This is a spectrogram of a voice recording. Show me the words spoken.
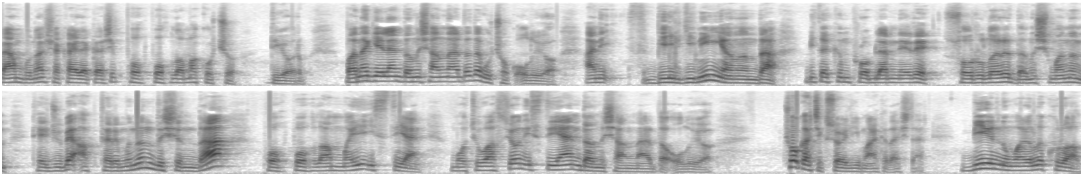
Ben buna şakayla karışık pohpohlama koçu diyorum. Bana gelen danışanlarda da bu çok oluyor. Hani bilginin yanında bir takım problemleri, soruları danışmanın, tecrübe aktarımının dışında pohpohlanmayı isteyen, motivasyon isteyen danışanlar da oluyor. Çok açık söyleyeyim arkadaşlar. Bir numaralı kural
